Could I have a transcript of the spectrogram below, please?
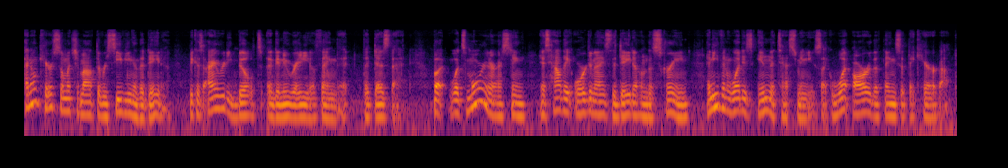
I don't care so much about the receiving of the data because I already built a GNU radio thing that, that does that. But what's more interesting is how they organize the data on the screen and even what is in the test menus. Like what are the things that they care about?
